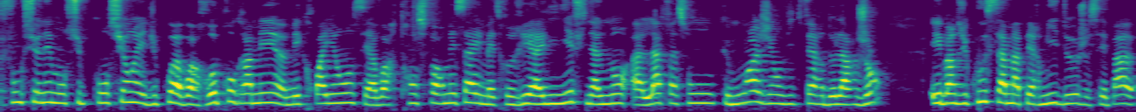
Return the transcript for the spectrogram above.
fonctionnait mon subconscient et du coup avoir reprogrammé mes croyances et avoir transformé ça et m'être réaligné finalement à la façon que moi j'ai envie de faire de l'argent, et ben du coup, ça m'a permis de, je sais pas,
